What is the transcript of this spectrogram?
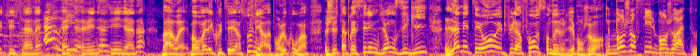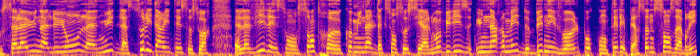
eu, tu savais Ah oui. Bah ouais, bah on va l'écouter, un souvenir là pour le coup. Hein. Juste après Céline Dion, Ziggy, la météo et puis l'info, Sandrine Ollier, bonjour. Bonjour Phil, bonjour à tous. À la une à Lyon, la nuit de la solidarité ce soir. La ville et son centre communal d'action sociale mobilisent une armée de bénévoles pour compter les personnes sans abri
